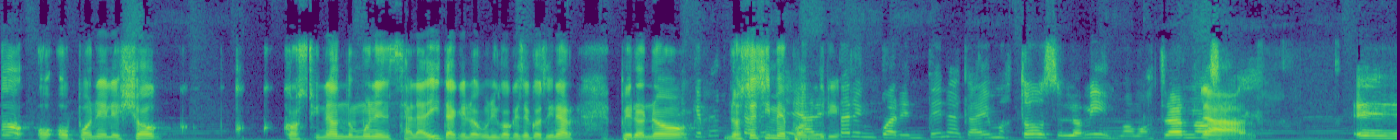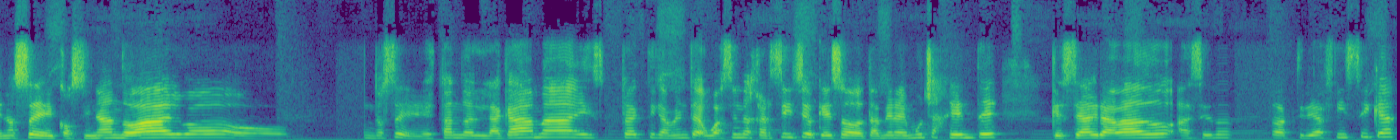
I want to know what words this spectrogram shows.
o, o ponele yo co- co- cocinándome una ensaladita, que es lo único que sé cocinar, pero no, Es que no sé si me pondría... Al estar en cuarentena caemos todos en lo mismo, mostrarnos, Claro. Eh, no sé, cocinando algo o, no sé, estando en la cama, es prácticamente, o haciendo ejercicio, que eso también hay mucha gente que se ha grabado haciendo actividad física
